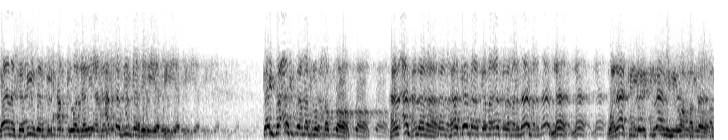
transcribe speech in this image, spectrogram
كان شديدا في الحق وجريئا حتى في جاهليته. كيف أسلم ابن الخطاب؟ هل أسلم هكذا كما أسلم الناس؟ لا ولكن لإسلامه وقفاه.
